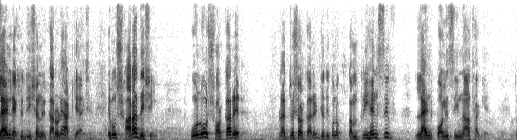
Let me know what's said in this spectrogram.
ল্যান্ড অ্যাকুইজিশনের কারণে আটকে আছে এবং সারা দেশেই কোনো সরকারের, রাজ্য সরকারের যদি কোনো কম্প্রিহেন্সিভ ল্যান্ড পলিসি না থাকে, তো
